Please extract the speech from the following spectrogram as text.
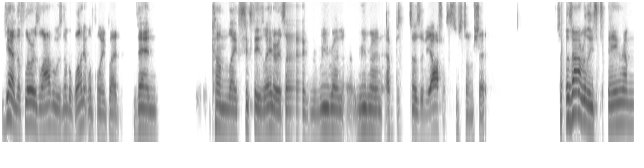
yeah, The Floor is Lava was number one at one point, but then come like six days later, it's like rerun rerun episodes of The Office or some shit. So it's not really saying them,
